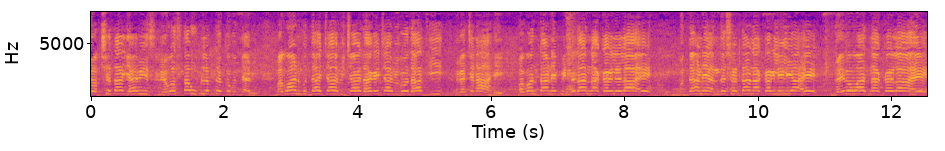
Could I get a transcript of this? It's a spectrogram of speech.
दक्षता घ्यावी व्यवस्था उपलब्ध करून द्यावी. भगवान बुद्धाच्या विचारधारेच्या विरोधात ही रचना आहे. भगवंताने पिंडदान नाकारलेलं आहे बुद्धाने अंधश्रद्धा नाकारलेली आहे दैववाद नाकारला आहे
